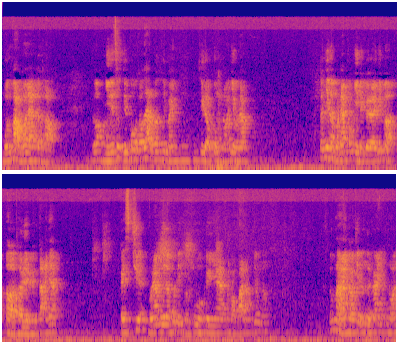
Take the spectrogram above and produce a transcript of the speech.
Muốn vòng nói là em cần vòng. Đúng không? Nhìn thấy sự tiến bộ rõ ràng luôn khi mà anh thi đấu cùng nó nhiều năm. Tất nhiên là bọn em không nhìn được cái đấy, nhưng mà ở thời điểm hiện tại nhá. Cái chuyện bọn em đưa ra quyết định còn thua kia trong vòng 3 năm trước nữa. Lúc nào anh nói chuyện với người khác, anh cũng nói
